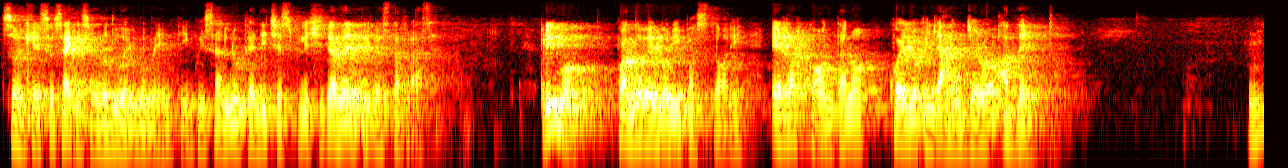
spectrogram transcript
Solo che so, sai che sono due i momenti in cui San Luca dice esplicitamente questa frase. Primo, quando vengono i pastori e raccontano quello che l'angelo ha detto. Mm?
